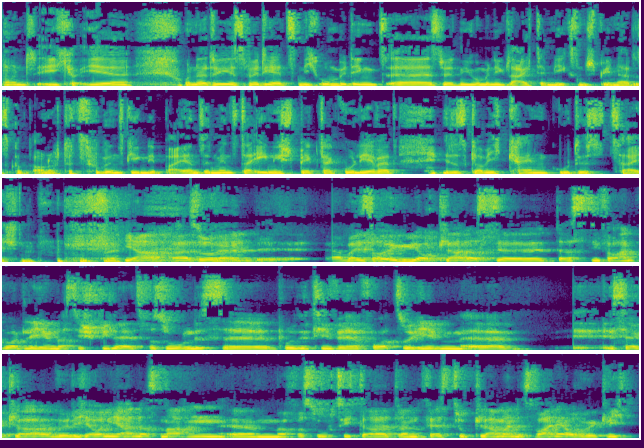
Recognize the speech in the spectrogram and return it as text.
und ich ihr, und natürlich, es wird jetzt nicht unbedingt, äh, es wird nicht unbedingt leichter im nächsten Spiel. Ne? Das kommt auch noch dazu, wenn es gegen die Bayern sind. Wenn es da eh nicht spektakulär wird, ist es, glaube ich, kein gutes Zeichen. Ja, also ja. Äh, aber ist auch irgendwie auch klar, dass, äh, dass die Verantwortlichen und dass die Spieler jetzt versuchen, das äh, Positive hervorzuheben. Äh, ist ja klar, würde ich auch nicht anders machen. Ähm, man versucht sich da halt dran festzuklammern. Es waren ja auch wirklich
